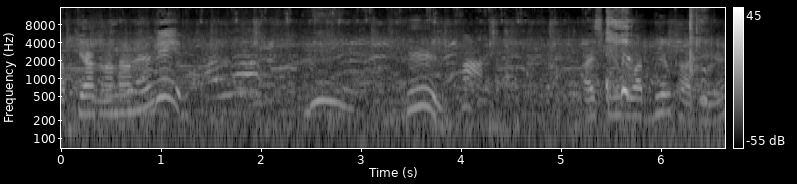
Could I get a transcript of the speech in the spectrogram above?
अब क्या खाना है? भेल। आइसक्रीम के बाद भेल खाते हैं।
